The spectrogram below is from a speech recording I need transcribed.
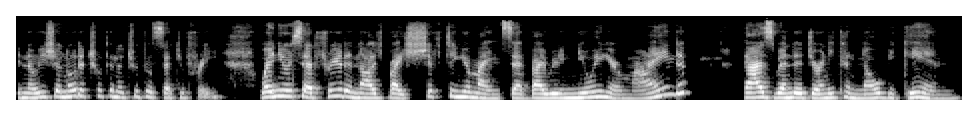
you know, you shall know the truth, and the truth will set you free. When you're set free the knowledge by shifting your mindset, by renewing your mind, that's when the journey can now begin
